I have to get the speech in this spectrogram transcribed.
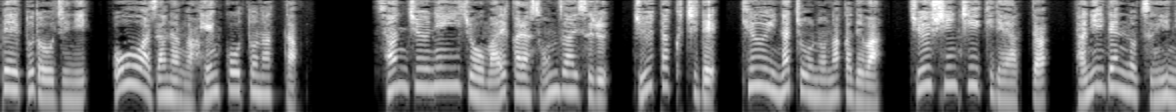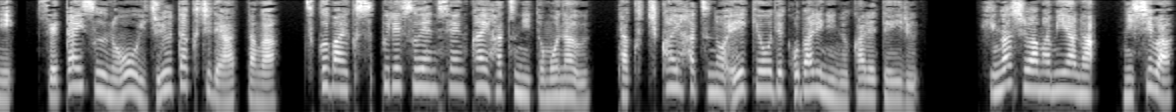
併と同時に、大技名が変更となった。30年以上前から存在する住宅地で、旧稲町の中では、中心地域であった谷田の次に、世帯数の多い住宅地であったが、つくばエクスプレス沿線開発に伴う宅地開発の影響で小針に抜かれている。東は間宮名、西は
